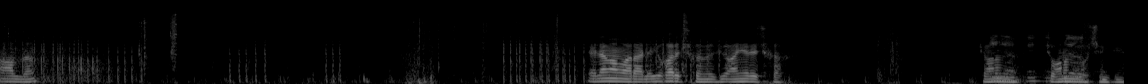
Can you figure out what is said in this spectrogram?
Aldım. Eleman var hala. Yukarı çıkıyorum Özgür. Aynı yere çıkak. Canım yok. Canım yok çünkü.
